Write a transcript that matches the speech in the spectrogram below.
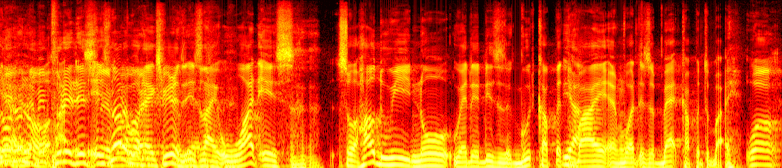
okay, no, no, no. put it this it's way, not bro. about When- experience. It's like what is. So how do we know whether this is a good carpet Yeah. to buy and what is a bad carpet to buy? Well,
